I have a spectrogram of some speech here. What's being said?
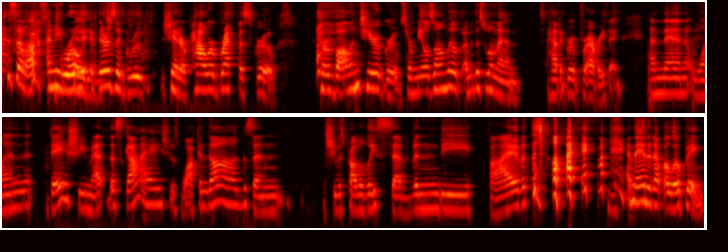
so That's I mean, brilliant. if there's a group, she had her power breakfast group, her volunteer groups, her Meals on Wheels. I mean, this woman had a group for everything. And then one day she met this guy. She was walking dogs, and she was probably seventy-five at the time. Hmm. and they ended up eloping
